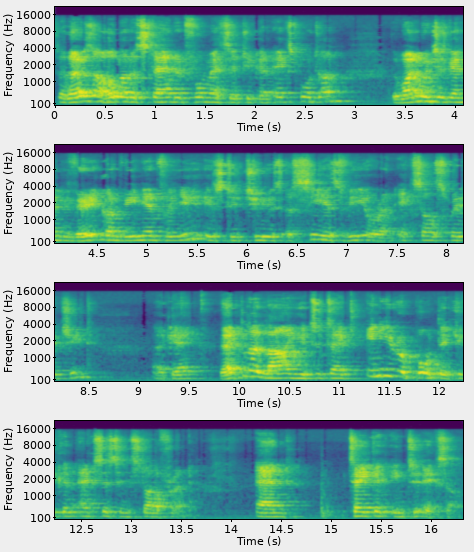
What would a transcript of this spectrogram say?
So those are a whole lot of standard formats that you can export on. The one which is going to be very convenient for you is to choose a CSV or an Excel spreadsheet. Okay, that will allow you to take any report that you can access in Starfront and take it into Excel.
